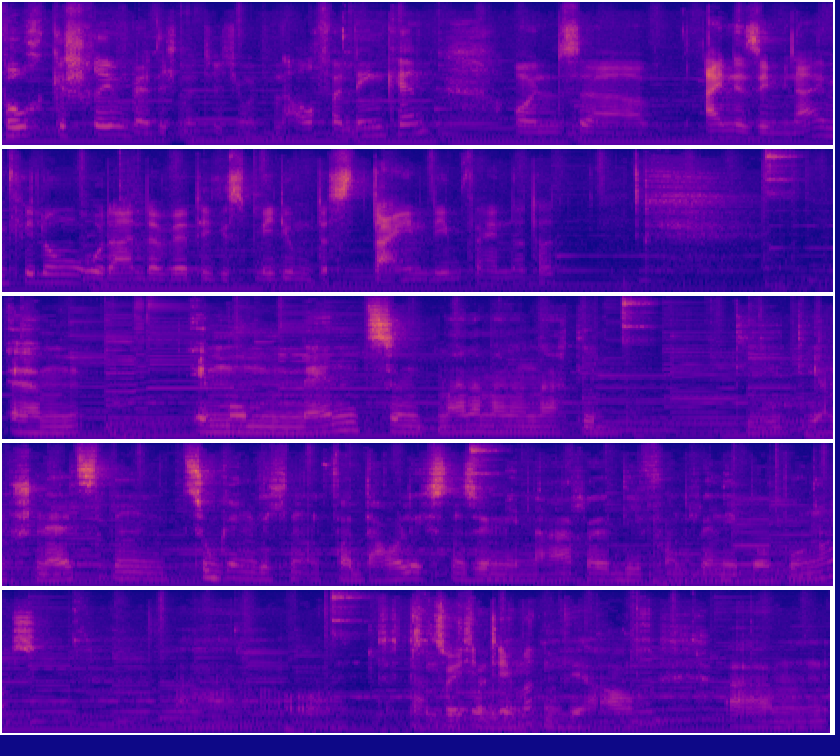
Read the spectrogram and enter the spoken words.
Buch geschrieben, werde ich natürlich unten auch verlinken. Und äh, eine Seminarempfehlung oder anderwertiges Medium, das dein Leben verändert hat? Ähm, Im Moment sind meiner Meinung nach die, die, die am schnellsten zugänglichen und verdaulichsten Seminare die von René Bourbonus. Äh, und dazu verlinken Thema? wir auch. Ähm,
